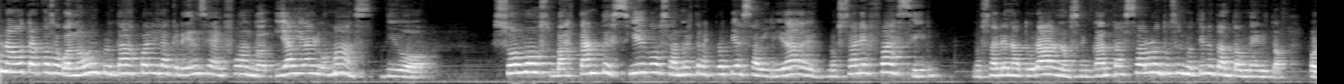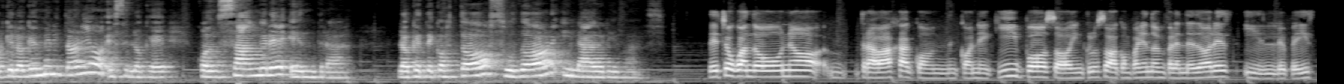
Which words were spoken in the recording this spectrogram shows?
una otra cosa, cuando vos me preguntabas cuál es la creencia de fondo, y hay algo más, digo, somos bastante ciegos a nuestras propias habilidades, nos sale fácil, nos sale natural, nos encanta hacerlo, entonces no tiene tanto mérito, porque lo que es meritorio es lo que con sangre entra, lo que te costó sudor y lágrimas. De hecho, cuando uno trabaja con, equipos o incluso acompañando a emprendedores y le pedís,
